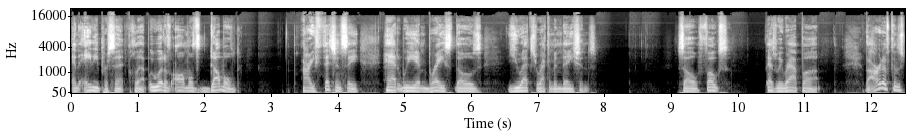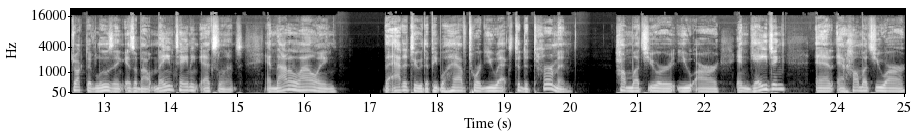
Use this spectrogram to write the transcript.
an 80% clip. We would have almost doubled our efficiency had we embraced those UX recommendations. So, folks, as we wrap up, the art of constructive losing is about maintaining excellence and not allowing the attitude that people have toward UX to determine how much you are you are engaging and and how much you are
